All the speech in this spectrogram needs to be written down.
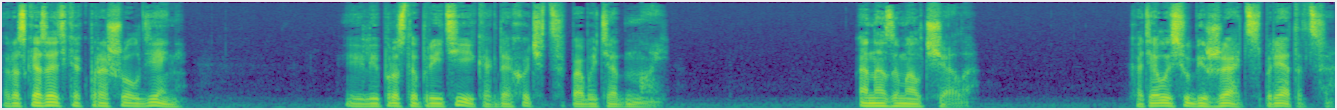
рассказать, как прошел день. Или просто прийти, когда хочется побыть одной. Она замолчала. Хотелось убежать, спрятаться.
